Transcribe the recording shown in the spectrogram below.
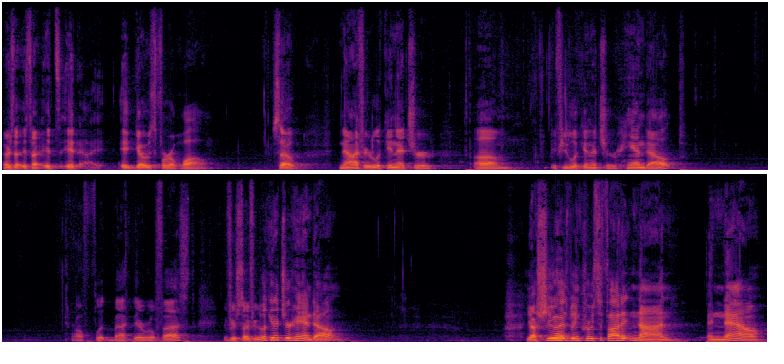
There's a, it's a, it's, it, it goes for a while. So now if you're looking at your, um, if you're looking at your handout, I'll flip back there real fast. If you're, so if you're looking at your handout, Yeshua has been crucified at 9, and now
